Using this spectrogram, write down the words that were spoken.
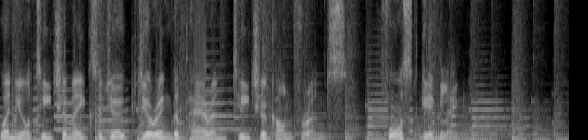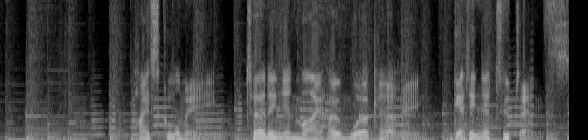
When your teacher makes a joke during the parent teacher conference. Forced giggling. High school me. Turning in my homework early. Getting a 2 tenths.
